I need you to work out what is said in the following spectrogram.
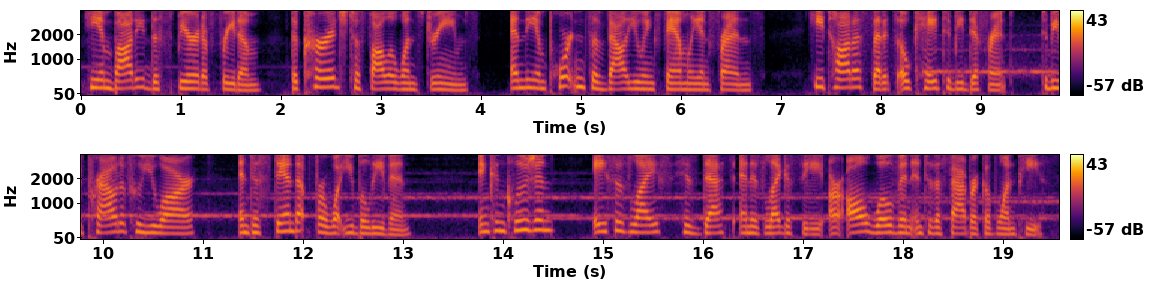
He embodied the spirit of freedom, the courage to follow one's dreams, and the importance of valuing family and friends. He taught us that it's okay to be different, to be proud of who you are, and to stand up for what you believe in. In conclusion, Ace's life, his death, and his legacy are all woven into the fabric of One Piece.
